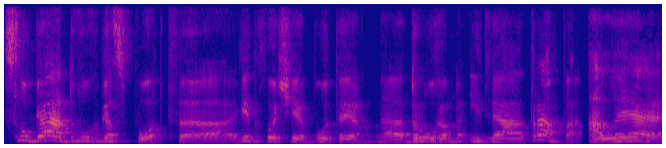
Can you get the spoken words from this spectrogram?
слуга двох господ. Е, Він хоче бути е, другом і для Трампа, але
